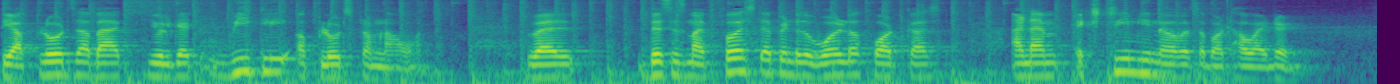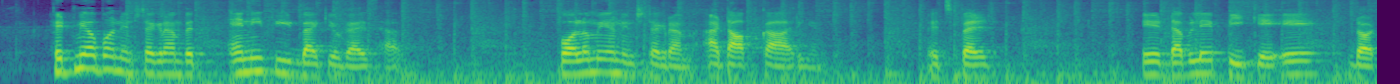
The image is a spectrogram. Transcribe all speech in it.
The uploads are back. You'll get weekly uploads from now on. Well, this is my first step into the world of podcast, and I'm extremely nervous about how I did. Hit me up on Instagram with any feedback you guys have. Follow me on Instagram at Aryan. It's spelled a-A-P-K-A dot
